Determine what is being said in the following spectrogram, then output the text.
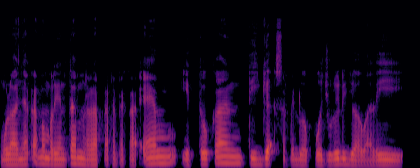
Mulanya kan pemerintah menerapkan PPKM itu kan 3 sampai 20 Juli di Jawa Bali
